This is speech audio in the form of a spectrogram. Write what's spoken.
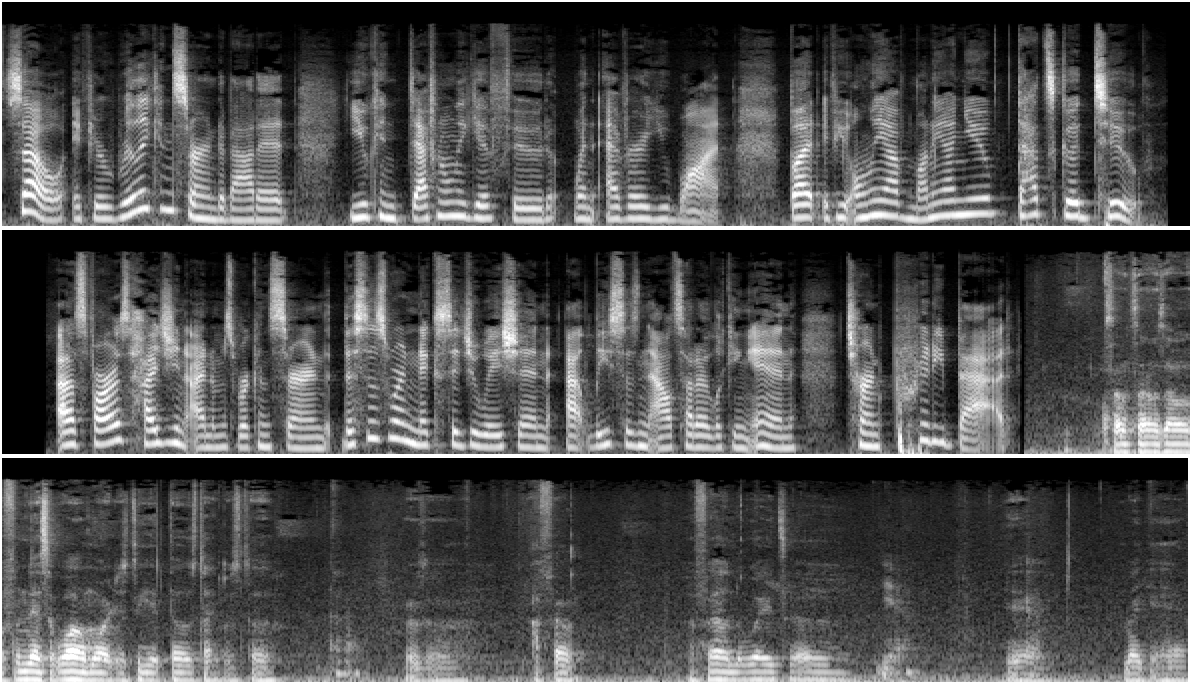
So, if you're really concerned about it, you can definitely give food whenever you want. But if you only have money on you, that's good too. As far as hygiene items were concerned, this is where Nick's situation, at least as an outsider looking in, turned pretty bad. sometimes I would finesse at Walmart just to get those type of stuff. Okay. Cause uh, I found I found a way to uh, Yeah. Yeah make it happen.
